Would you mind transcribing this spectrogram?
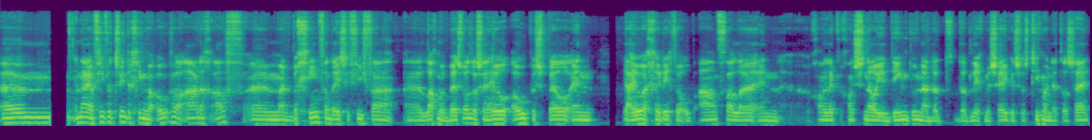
Um, nou ja, FIFA 20 ging me ook wel aardig af. Uh, maar het begin van deze FIFA uh, lag me best wel. Het was een heel open spel en ja, heel erg gericht wel op aanvallen en uh, gewoon lekker gewoon snel je ding doen. Nou, dat, dat ligt me zeker, zoals Timo net al zei.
